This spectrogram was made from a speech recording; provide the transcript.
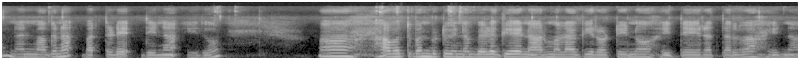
ನನ್ನ ಮಗನ ಬರ್ತ್ಡೇ ದಿನ ಇದು. ಆ, ಅವತ್ತು ಬಂದ್ಬಿಟ್ಟು ಇನ್ನು ಬೆಳಗ್ಗೆ ನಾರ್ಮಲಾಗಿ ರೊಟ್ಟಿನೂ ಇದ್ದೇ ಇರುತ್ತಲ್ವ? ಇನ್ನು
